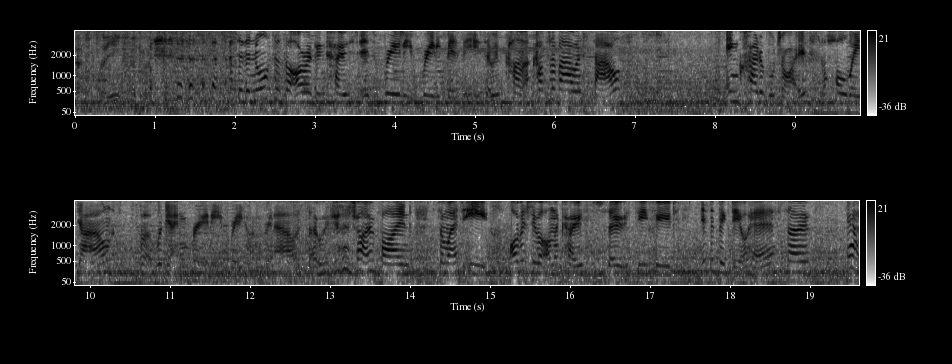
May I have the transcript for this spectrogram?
Petrol station. So the north of the Oregon coast is really, really busy. So we've come a couple of hours south. Incredible drive the whole way down, but we're getting really, really hungry now. So we're gonna try and find somewhere to eat. Obviously we're on the coast, so seafood is a big deal here. So yeah,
